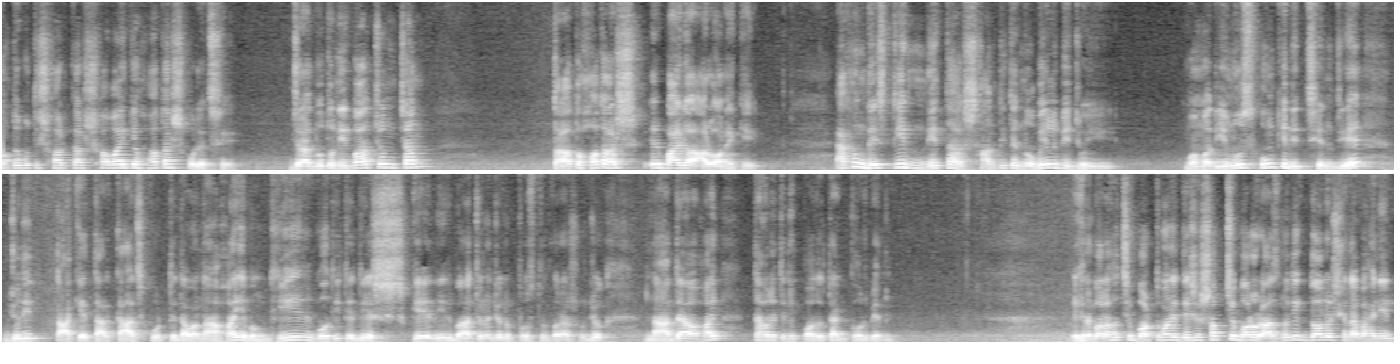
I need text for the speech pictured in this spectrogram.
অন্তর্বর্তী সরকার সবাইকে হতাশ করেছে। যারা দ্রুত নির্বাচন চান, তারা তো হতাশ, এর বাইরে আরও অনেকে। এখন দেশটির নেতা শান্তিতে নোবেল বিজয়ী মোহাম্মদ ইউনুস হুমকি দিচ্ছেন যে যদি তাকে তার কাজ করতে দেওয়া না হয় এবং ধীর গতিতে দেশকে নির্বাচনের জন্য প্রস্তুত করার সুযোগ না দেওয়া হয়, তাহলে তিনি পদত্যাগ করবেন। এখানে বলা হচ্ছে, বর্তমানে দেশের সবচেয়ে বড় রাজনৈতিক দল ও সেনাবাহিনীর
